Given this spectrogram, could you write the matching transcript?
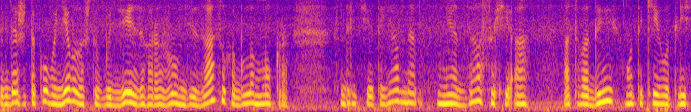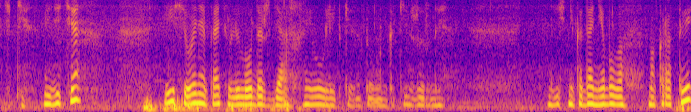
Тогда же такого не было, чтобы здесь, за гаражом, где засуха, было мокро. Смотрите, это явно не от засухи, а от воды вот такие вот листики. Видите? И сегодня опять влило дождя. И улитки зато вон какие жирные. Здесь никогда не было мокроты.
